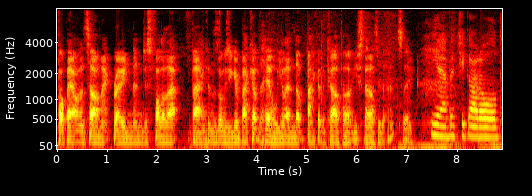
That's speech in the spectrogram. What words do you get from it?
pop out on a tarmac road and then just follow that back. And as long as you go back up the hill, you'll end up back at the car park you started at. So Yeah, but you got old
